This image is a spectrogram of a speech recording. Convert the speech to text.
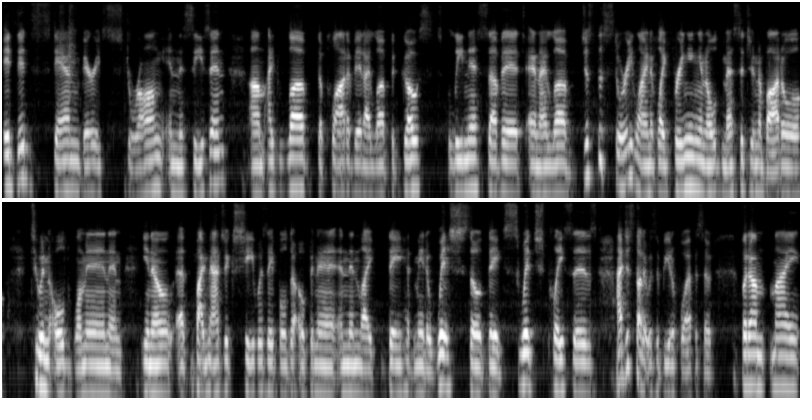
it did stand very strong in the season. Um, I love the plot of it. I love the ghostliness of it, and I love just the storyline of like bringing an old message in a bottle to an old woman, and you know, uh, by magic she was able to open it, and then like they had made a wish, so they switched places. I just thought it was a beautiful episode. But um, my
